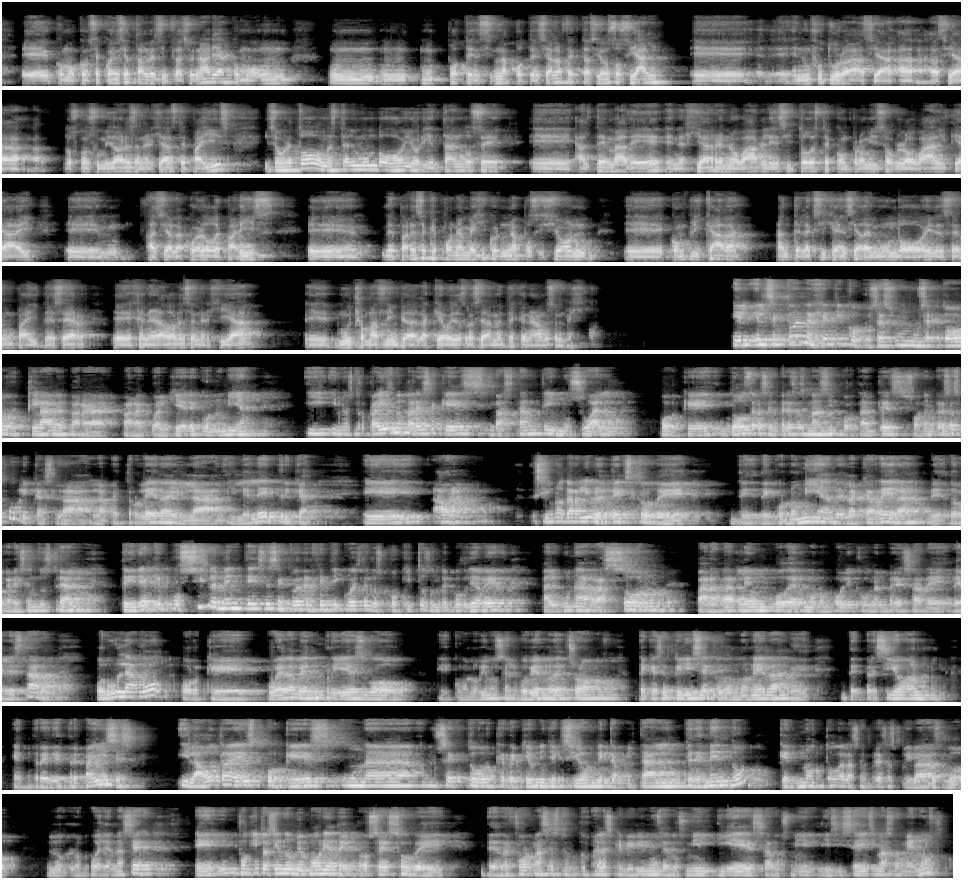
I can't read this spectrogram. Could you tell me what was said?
como consecuencia tal vez inflacionaria, como un, una potencial afectación social en un futuro hacia, hacia los consumidores de energía de este país y sobre todo donde está el mundo hoy orientándose al tema de energías renovables y todo este compromiso global que hay eh, hacia el Acuerdo de París, eh, me parece que pone a México en una posición eh, complicada ante la exigencia del mundo hoy de ser un país, de ser generadores de energía mucho más limpia de la que hoy desgraciadamente generamos en México. El, sector energético pues es un, sector clave para, para cualquier economía y, nuestro país me parece que es bastante inusual porque dos de las empresas más importantes son empresas públicas, la, petrolera y la, y la eléctrica. Eh, ahora, si uno agarra el libro de texto de, de, economía de la carrera de, de, organización industrial, te diría que posiblemente ese sector energético es de los poquitos donde podría haber alguna razón para darle un poder monopólico a una empresa del Estado. Por un lado, porque puede haber un riesgo eh, como lo vimos en el gobierno de Trump, de que se utilice como moneda de, presión entre, entre países. Y la otra es porque es una, un sector que requiere una inyección de capital tremendo, que no todas las empresas privadas lo, lo, pueden hacer. Eh, un poquito haciendo memoria del proceso de, de reformas estructurales que vivimos de 2010 a 2016 más o menos,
